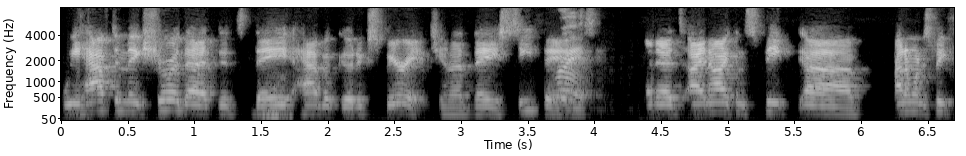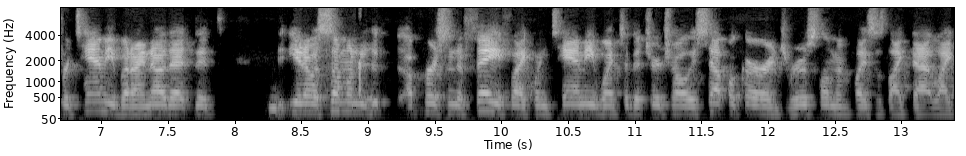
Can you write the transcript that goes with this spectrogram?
we have to make sure that it's, they have a good experience. You know, they see things, Right. and it's, I know I can speak. Uh, I don't want to speak for Tammy, but I know that it's you know, someone, a person of faith, like when Tammy went to the Church of Holy Sepulchre in Jerusalem and places like that, like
